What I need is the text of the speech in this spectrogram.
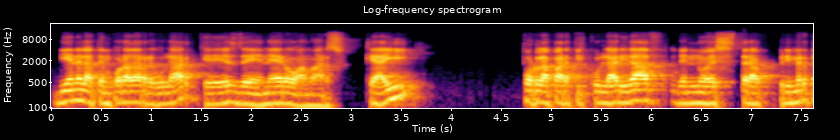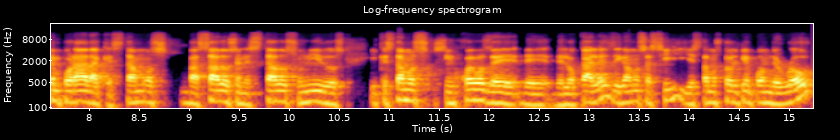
viene la temporada regular, que es de enero a marzo, que ahí, por la particularidad de nuestra primera temporada, que estamos basados en Estados Unidos y que estamos sin juegos de, de locales, digamos así, y estamos todo el tiempo on the road,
